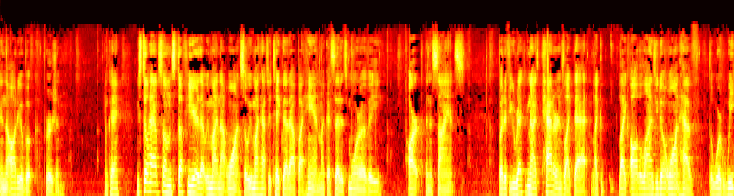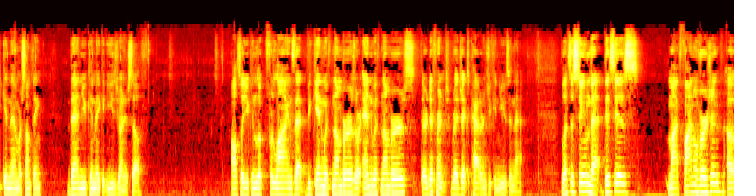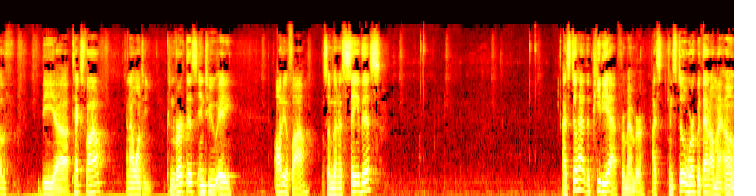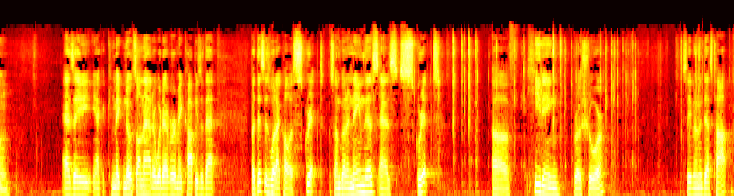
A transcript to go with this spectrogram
in the audiobook version. Okay? We still have some stuff here that we might not want, so we might have to take that out by hand. Like I said, it's more of a art than a science. But if you recognize patterns like that, like like all the lines you don't want have the word weak in them or something, then you can make it easier on yourself. Also, you can look for lines that begin with numbers or end with numbers. There are different regex patterns you can use in that. Let's assume that this is my final version of the uh, text file, and I want to convert this into a audio file. So I'm going to save this. I still have the PDF, remember. I can still work with that on my own. As a, I can make notes on that or whatever, make copies of that. But this is what I call a script. So I'm going to name this as script of heating brochure. Save it on the desktop.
